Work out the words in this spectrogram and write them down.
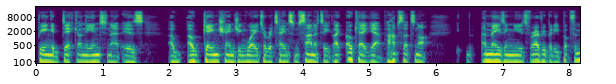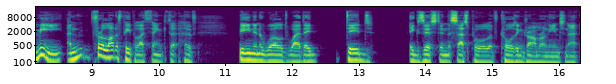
being a dick on the internet is a, a game changing way to retain some sanity. Like, okay, yeah, perhaps that's not amazing news for everybody. But for me, and for a lot of people, I think that have been in a world where they did exist in the cesspool of causing drama on the internet,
